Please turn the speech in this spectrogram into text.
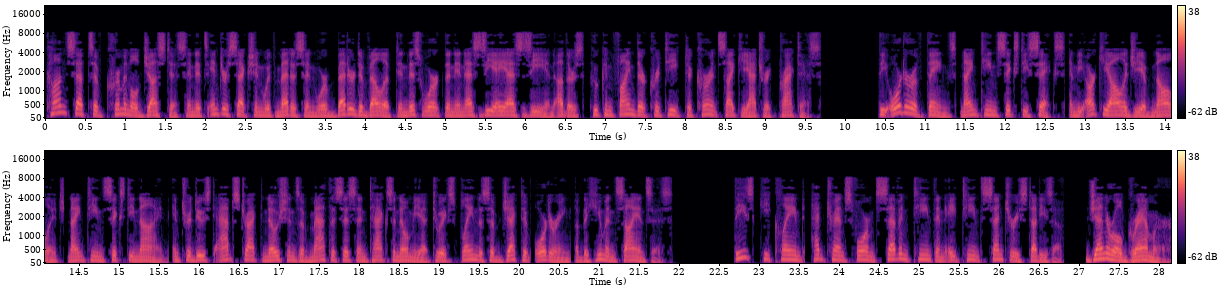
Concepts of criminal justice and its intersection with medicine were better developed in this work than in Szaszzy and others, who confined their critique to current psychiatric practice. The Order of Things 1966 and The Archaeology of Knowledge 1969 introduced abstract notions of mathesis and taxonomia to explain the subjective ordering of the human sciences. These, he claimed, had transformed 17th and 18th century studies of «general grammar»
